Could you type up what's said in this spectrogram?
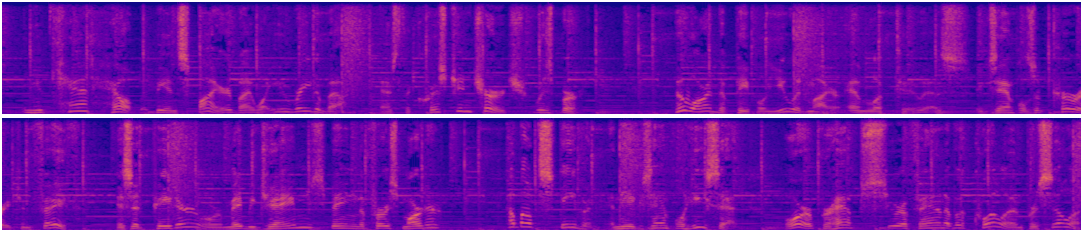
and you can't help but be inspired by what you read about as the Christian church was birthed. Who are the people you admire and look to as examples of courage and faith? Is it Peter or maybe James being the first martyr? How about Stephen and the example he set? Or perhaps you're a fan of Aquila and Priscilla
